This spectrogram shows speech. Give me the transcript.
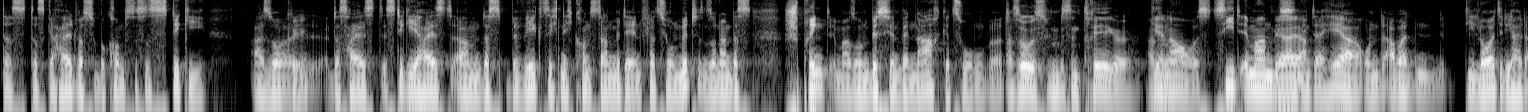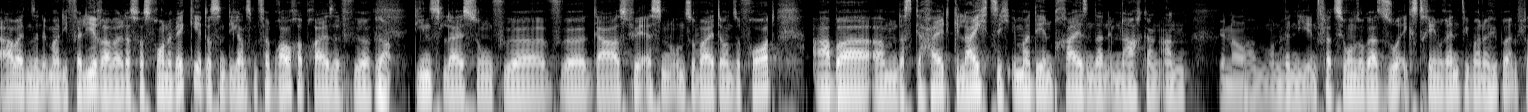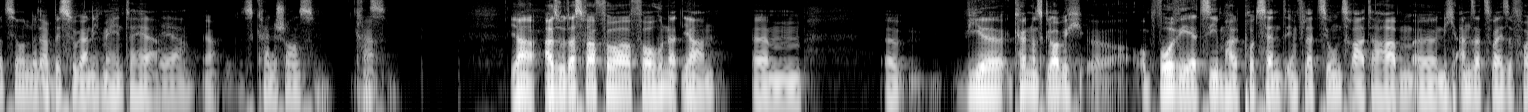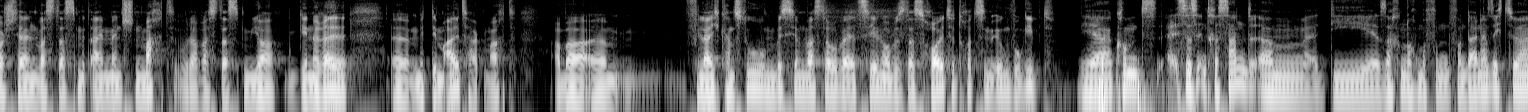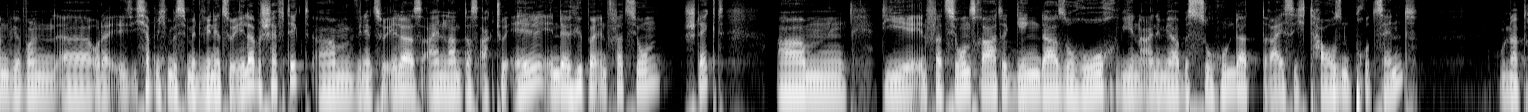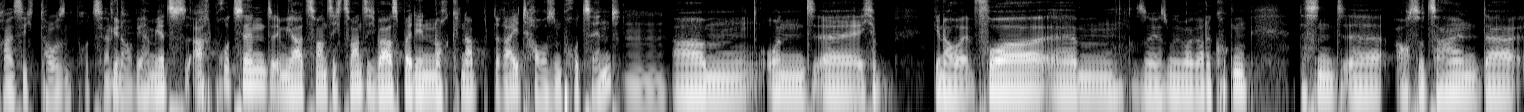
das, das Gehalt, was du bekommst, das ist sticky. Also okay. Das heißt, sticky heißt, ähm, das bewegt sich nicht konstant mit der Inflation mit, sondern das springt immer so ein bisschen, wenn nachgezogen wird. Also ist ein bisschen träge. Also genau, es zieht immer ein bisschen ja, ja. hinterher. Und aber die Leute, die halt arbeiten, sind immer die Verlierer, weil das, was vorne weggeht, das sind die ganzen Verbraucherpreise für ja. Dienstleistungen, für, für Gas, für Essen und so weiter und so fort. Aber ähm, das Gehalt gleicht sich immer den Preisen dann im Nachgang an. Genau. Ähm, und wenn die Inflation sogar so extrem rennt wie bei einer Hyperinflation, dann. Da bist du gar nicht mehr hinterher. Ja. Ja. Das ist keine Chance. Krass. Ja, ja also das war vor, vor 100 Jahren. Ähm, äh, wir können uns, glaube ich, äh, obwohl wir jetzt 7,5% Inflationsrate haben, äh, nicht ansatzweise vorstellen, was das mit einem Menschen macht oder was das ja generell äh, mit dem Alltag macht. Aber ähm, vielleicht kannst du ein bisschen was darüber erzählen, ob es das heute trotzdem irgendwo gibt. Ja, kommt, es ist interessant, ähm, die Sachen nochmal von, von deiner Sicht zu hören. Wir wollen, äh, oder ich, ich habe mich ein bisschen mit Venezuela beschäftigt. Ähm, Venezuela ist ein Land, das aktuell in der Hyperinflation steckt. Ähm, die Inflationsrate ging da so hoch wie in einem Jahr bis zu 130.000 Prozent. 130.000 Prozent. Genau, wir haben jetzt 8 Prozent. Im Jahr 2020 war es bei denen noch knapp 3.000 Prozent. Mhm. Ähm, und äh, ich habe, genau, vor, ähm, so jetzt muss ich mal gerade gucken, das sind äh, auch so Zahlen, da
